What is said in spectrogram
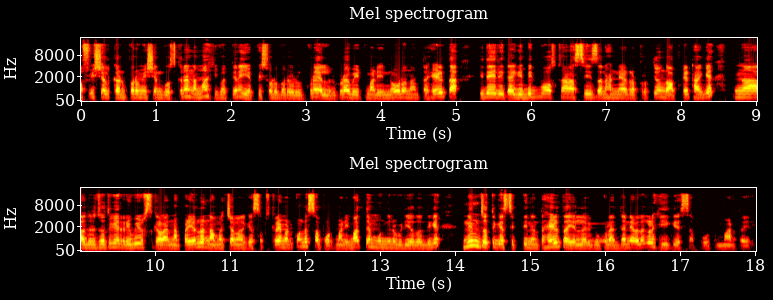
ಅಫಿಷಿಯಲ್ ಕನ್ಫರ್ಮೇಶನ್ಗೋಸ್ಕರ ನಮ್ಮ ಇವತ್ತಿನ ಎಪಿಸೋಡ್ ಬರೋರು ಕೂಡ ಎಲ್ಲರೂ ಕೂಡ ವೇಟ್ ಮಾಡಿ ನೋಡೋಣ ಅಂತ ಹೇಳ್ತಾ ಇದೇ ರೀತಿಯಾಗಿ ಬಿಗ್ ಬಾಸ್ ಕನ್ನಡ ಸೀಸನ್ ಹನ್ನೆರಡರ ಪ್ರತಿಯೊಂದು ಅಪ್ಡೇಟ್ ಹಾಗೆ ಅದ್ರ ಜೊತೆಗೆ ರಿವ್ಯೂಸ್ ಗಳನ್ನ ಪಡೆಯಲು ನಮ್ಮ ಚಾನಲ್ಗೆ ಸಬ್ಸ್ಕ್ರೈಬ್ ಮಾಡ್ಕೊಂಡು ಸಪೋರ್ಟ್ ಮಾಡಿ. ಮತ್ತೆ ಮುಂದಿನ ವಿಡಿಯೋದೊಂದಿಗೆ ನಿಮ್ ಜೊತೆಗೆ ಸಿಗ್ತೀನಿ ಅಂತ ಹೇಳ್ತಾ ಎಲ್ಲರಿಗೂ ಕೂಡ ಧನ್ಯವಾದಗಳು. ಹೀಗೆ ಸಪೋರ್ಟ್ ಮಾಡ್ತಾ ಇರಿ.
